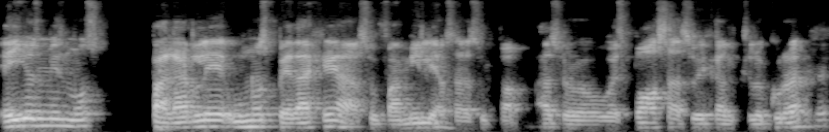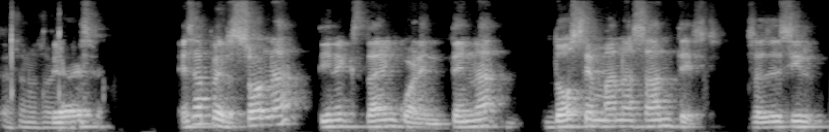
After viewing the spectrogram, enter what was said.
ellos mismos pagarle un hospedaje a su familia, o sea, a su, a su esposa, a su hija, que se le ocurra. Eso no esa persona tiene que estar en cuarentena dos semanas antes. O sea, es decir,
